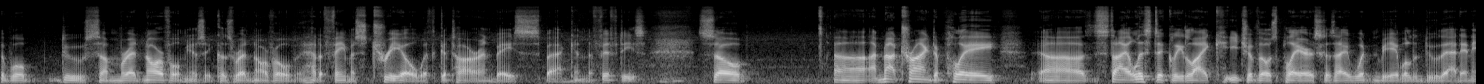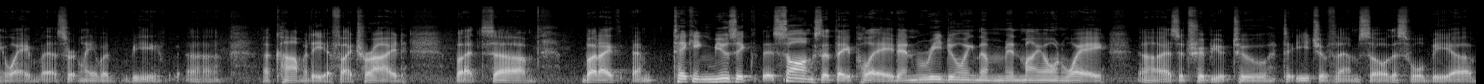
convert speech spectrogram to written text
will do some Red Norvo music because Red Norvo had a famous trio with guitar and bass back in the 50s. So uh, I'm not trying to play uh, stylistically like each of those players because I wouldn't be able to do that anyway. But certainly, it would be uh, a comedy if I tried. But um, but I, am taking music songs that they played and redoing them in my own way uh, as a tribute to to each of them. So this will be a,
